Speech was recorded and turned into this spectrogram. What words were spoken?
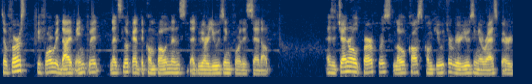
So first, before we dive into it, let's look at the components that we are using for this setup. As a general purpose, low-cost computer, we're using a Raspberry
